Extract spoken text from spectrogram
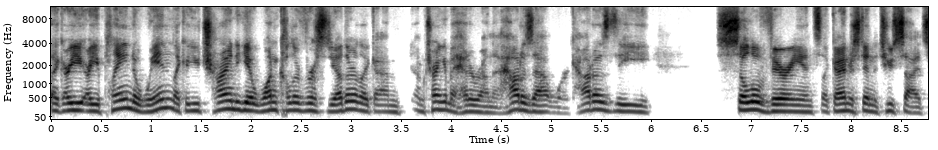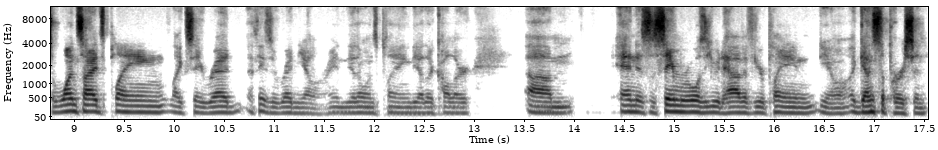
like are you are you playing to win? Like are you trying to get one color versus the other? Like I'm I'm trying to get my head around that. How does that work? How does the solo variants like I understand the two sides. So one side's playing like say red, I think it's a red and yellow, right? And the other one's playing the other color um, and it's the same rules you would have if you're playing, you know, against a person.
